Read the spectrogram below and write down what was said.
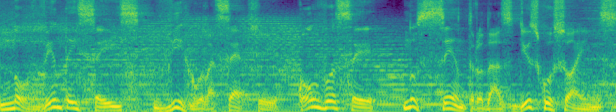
96,7. Com você, no centro das discussões.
